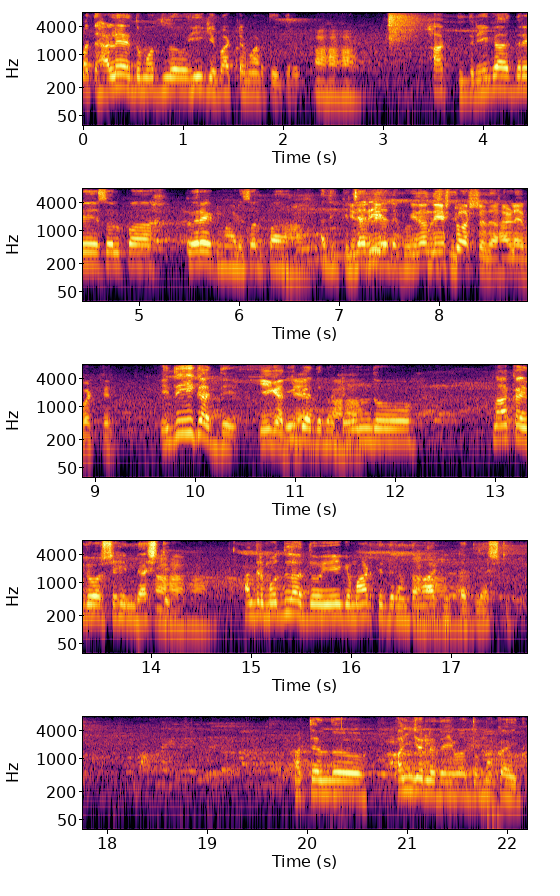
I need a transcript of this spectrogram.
ಮತ್ತೆ ಹಳೆಯದ್ದು ಮೊದಲು ಹೀಗೆ ಬಟ್ಟೆ ಮಾಡ್ತಿದ್ರು. ಹಾಕ್ತಿದ್ರು. ಈಗ ಆದ್ರೆ ಸ್ವಲ್ಪ ವೆರೈಟಿ ಮಾಡಿ ಸ್ವಲ್ಪ ಅದಕ್ಕೆ ಜರಿ ಎಲ್ಲ ಎಷ್ಟು ವರ್ಷದ ಹಳೆ ಬಟ್ಟೆ? ಇದು ಈಗದ್ದೇ. ಈಗ ಈಗದ್ದು ಬಟ್ಟೆ. ಒಂದು ನಾಲ್ಕೈದು ವರ್ಷ ಹಿಂದೆ ಅಷ್ಟೇ. ಅಂದ್ರೆ ಮೊದಲದ್ದು ಹೇಗೆ ಮಾಡ್ತಿದ್ರು ಅಂತ ಹಾಕಿಟ್ಟದ್ದು ಅಷ್ಟೇ. ಮತ್ತೆ ಒಂದು ಪಂಜುರ್ಲಿ ದೈವದ್ದು ಮುಖ ಇದು.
